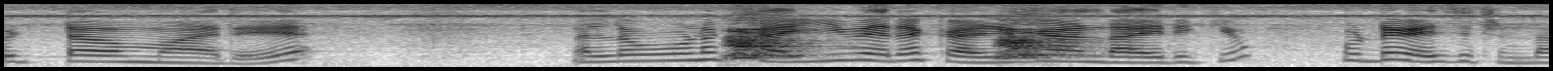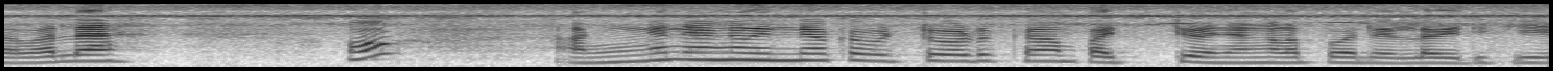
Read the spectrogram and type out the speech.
വിട്ടവന്മാർ നല്ലോണം കൈ വരെ കഴുകാണ്ടായിരിക്കും ഫുഡ് കഴിച്ചിട്ടുണ്ടാവും അല്ലേ? ഓ അങ്ങനെ അങ്ങ് നിന്നെയൊക്കെ വിട്ടു കൊടുക്കാൻ പറ്റുമോ ഞങ്ങളെപ്പോലെയുള്ളവർക്ക്?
